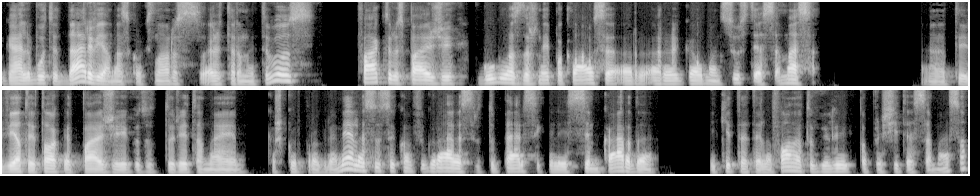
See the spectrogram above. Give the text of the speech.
gali būti dar vienas koks nors alternatyvus faktorius, pavyzdžiui, Google'as dažnai paklausia, ar, ar gal man siūsti SMS. -ą. Tai vietoj to, kad, pavyzdžiui, jeigu tu turi tenai kažkur programėlę susikonfigūravęs ir tu persikeliai SIM kardą į kitą telefoną, tu gali paprašyti SMS. -o.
